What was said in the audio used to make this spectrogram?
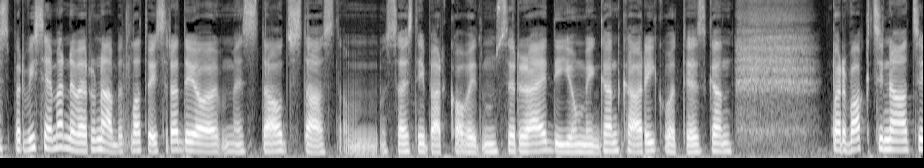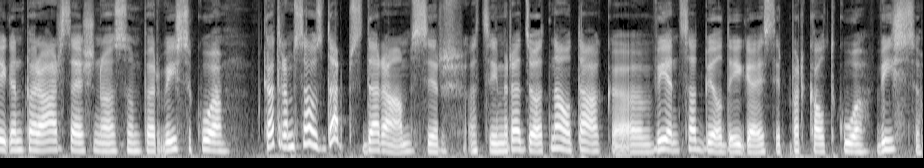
es par visiem arī nevaru runāt, bet Latvijas radio mēs daudz stāstam saistībā ar Covid. Mums ir raidījumi gan kā rīkoties, gan par vakcināciju, gan par ārsēšanos un par visu, ko Katram savs darbs darāms ir, acīm redzot, nav tā, ka viens atbildīgais ir par kaut ko visu.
